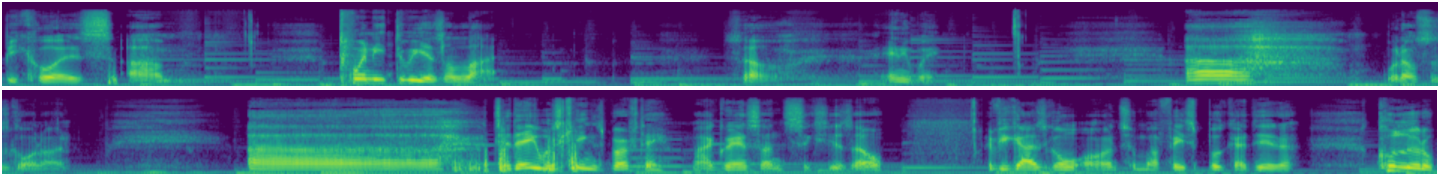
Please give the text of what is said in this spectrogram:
Because um 23 is a lot. So anyway. Uh what else is going on? Uh, today was King's birthday. My grandson, six years old. If you guys go on to my Facebook, I did a cool little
